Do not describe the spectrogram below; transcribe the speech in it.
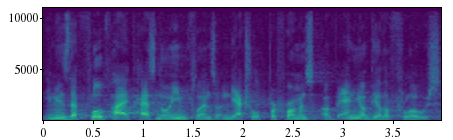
It means that flow 5 has no influence on the actual performance of any of the other flows.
